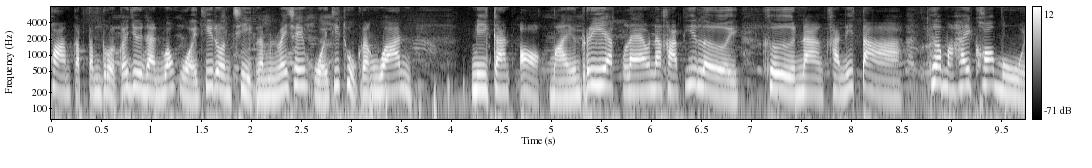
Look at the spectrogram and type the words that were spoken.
ความกับตำรวจก็ยืนยันว่าหวยที่โดนฉีกนั้นมันไม่ใช่หวยที่ถูกรางวัล มีการออกหมายเรียกแล้วนะคะพี่เลยคือนางคณิตาเพื่อมาให้ข้อมูล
